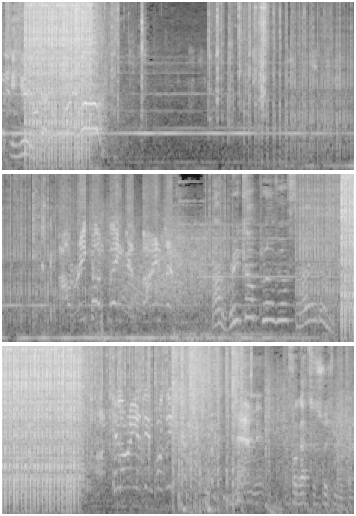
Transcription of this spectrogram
I can hear this guy. Recon plane will find him. Artillery is in position! Damn it. I forgot to switch my gun.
